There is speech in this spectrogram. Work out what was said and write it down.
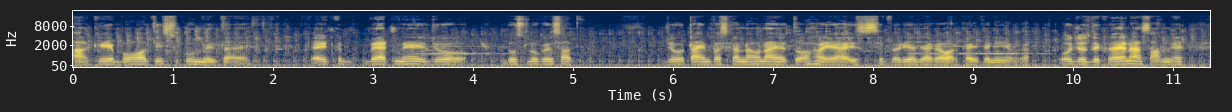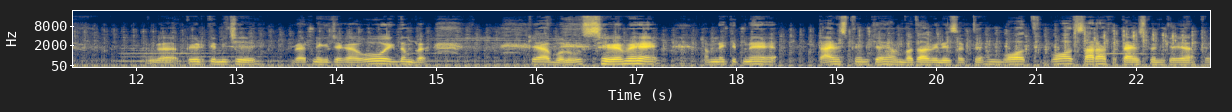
आके बहुत ही सुकून मिलता है। बैठ के बैठने जो दोस्त लोगों के साथ जो टाइम पास करना होना है तो हाँ यार, इससे बढ़िया जगह और कहीं पे नहीं होगा। वो जो दिख रहा है ना, सामने पेड़ के नीचे बैठने की जगह, वो एकदम क्या बोलूँ, उस जगह में हमने कितने टाइम स्पेंड किया है हम बता भी नहीं सकते। हम बहुत बहुत सारा टाइम स्पेंड किया यहाँ पे।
